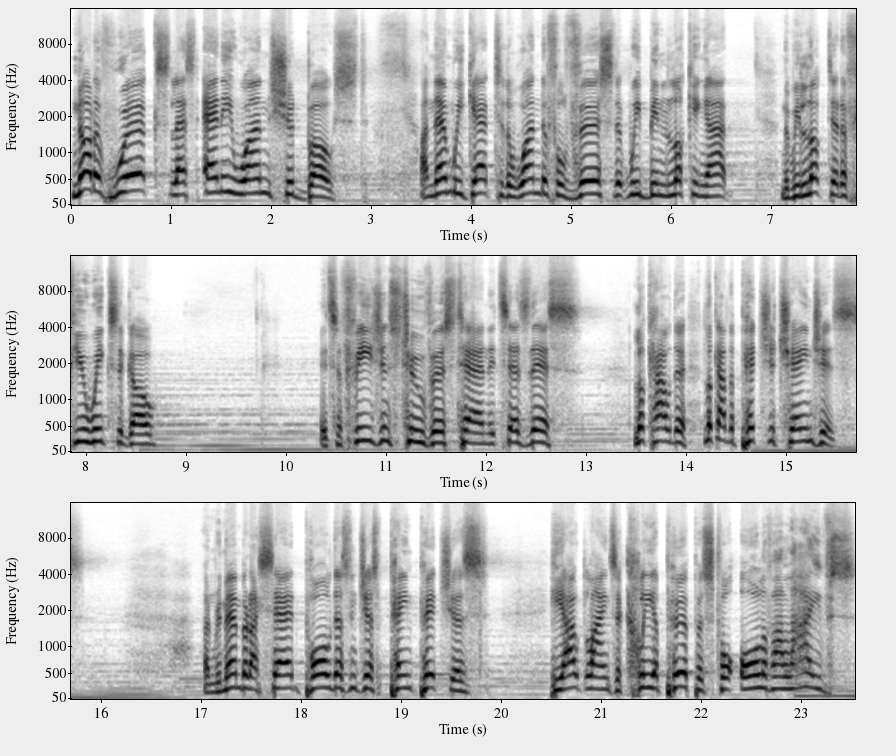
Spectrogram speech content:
not of works, lest anyone should boast. And then we get to the wonderful verse that we've been looking at, that we looked at a few weeks ago. It's Ephesians 2, verse 10. It says this. Look how the, look how the picture changes. And remember, I said Paul doesn't just paint pictures, he outlines a clear purpose for all of our lives.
